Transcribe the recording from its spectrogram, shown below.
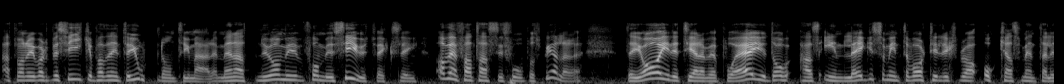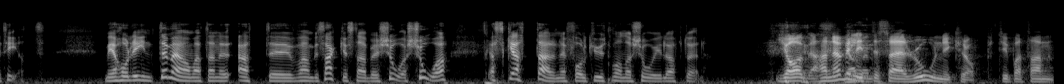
Att man har ju varit besviken på att han inte har gjort någonting med det, men att nu har vi, får man ju se utväxling av en fantastisk fotbollsspelare. Det jag irriterar mig på är ju hans inlägg som inte var tillräckligt bra och hans mentalitet. Men jag håller inte med om att, han är, att uh, Wan-Bissaka är snabbare än Shaw. Shaw, jag skrattar när folk utmanar Shaw i löpduell. Ja, han är väl Ja, men- lite så här Rooney-kropp. Typ att han,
